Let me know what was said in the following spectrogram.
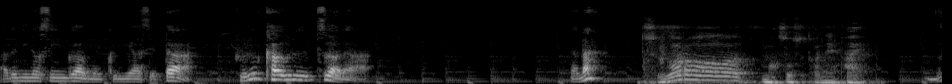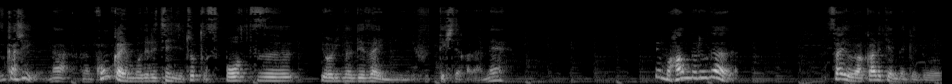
アルミのスイングアームを組み合わせたフルカウルツアラーだな。ツアラー、まあそうですかね、はい。難しいよな。今回のモデルチェンジでちょっとスポーツ寄りのデザインに振ってきたからね。でもハンドルが左右分かれてんだけど、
